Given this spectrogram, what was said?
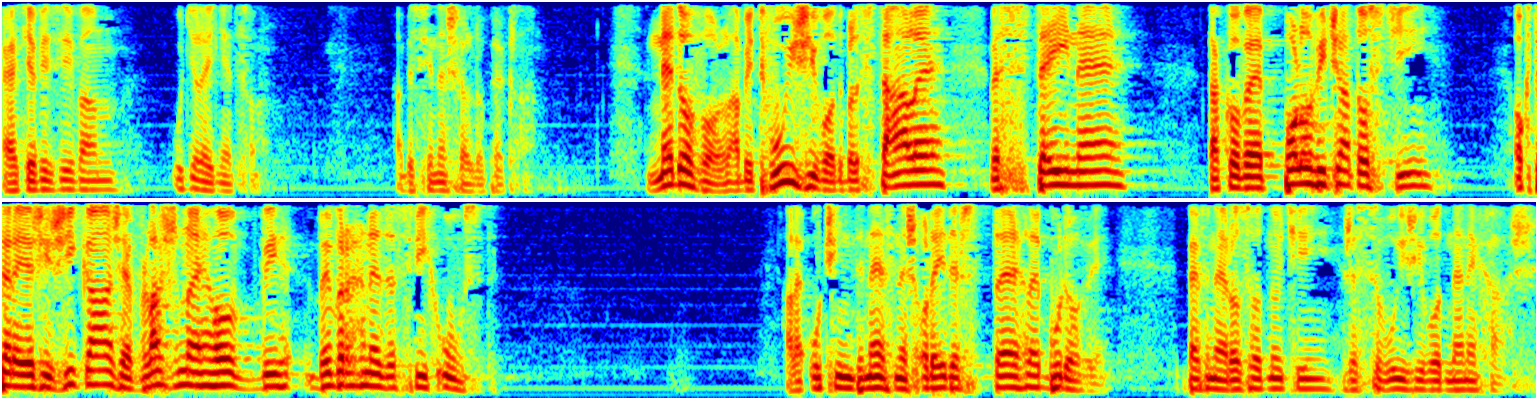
A já tě vyzývám, udělej něco, aby si nešel do pekla. Nedovol, aby tvůj život byl stále ve stejné takové polovičatosti, o které Ježíš říká, že vlažného vyvrhne ze svých úst. Ale učin dnes, než odejdeš z téhle budovy, pevné rozhodnutí, že svůj život nenecháš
